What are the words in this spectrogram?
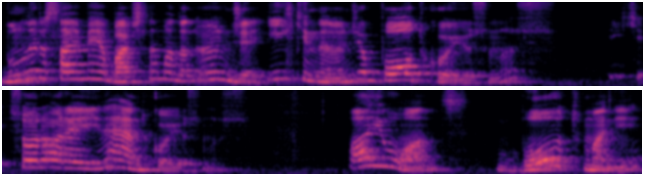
Bunları saymaya başlamadan önce, ilkinden önce both koyuyorsunuz. Sonra araya yine and koyuyorsunuz. I want both money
